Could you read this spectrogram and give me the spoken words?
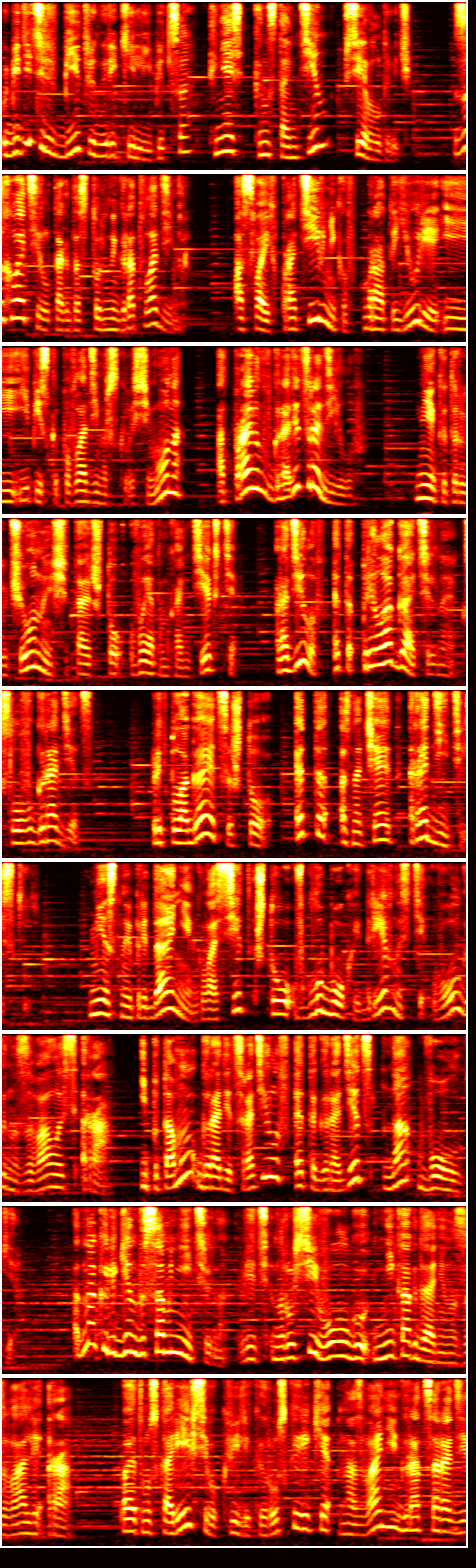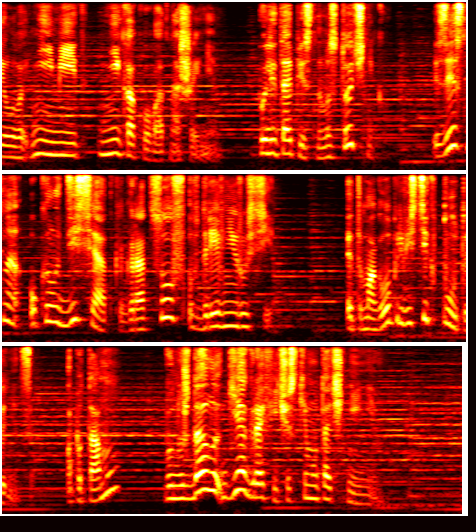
Победитель в битве на реке Липица, князь Константин Всеволодович, захватил тогда стольный град Владимир, а своих противников, брата Юрия и епископа Владимирского Симона, отправил в городец Радилов. Некоторые ученые считают, что в этом контексте Радилов – это прилагательное к слову «городец». Предполагается, что это означает «родительский». Местное предание гласит, что в глубокой древности Волга называлась Ра – и потому городец Радилов – это городец на Волге. Однако легенда сомнительна, ведь на Руси Волгу никогда не называли Ра. Поэтому, скорее всего, к Великой Русской реке название городца Радилова не имеет никакого отношения. По летописным источникам известно около десятка городцов в Древней Руси. Это могло привести к путанице, а потому вынуждало географическим уточнением –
